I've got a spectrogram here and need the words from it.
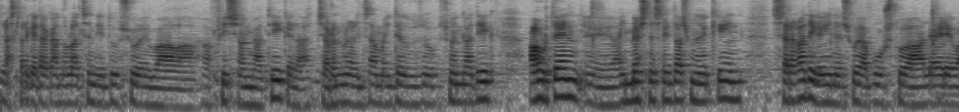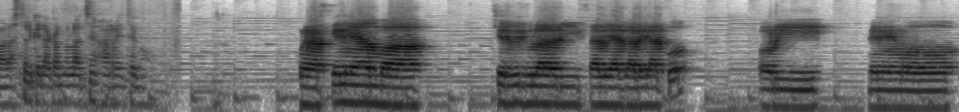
lasterketak antolatzen dituzue ba, afizioan gatik, eta txarrendularitza maite duzu zuen gatik, aurten, eh, hainbeste zaitasunekin, zergatik egin ezue apustua lehere ba, lasterketak antolatzen jarraitzeko? Bueno, azkenean, ba, txerritulari zaleak garelako, hori lehenengo,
